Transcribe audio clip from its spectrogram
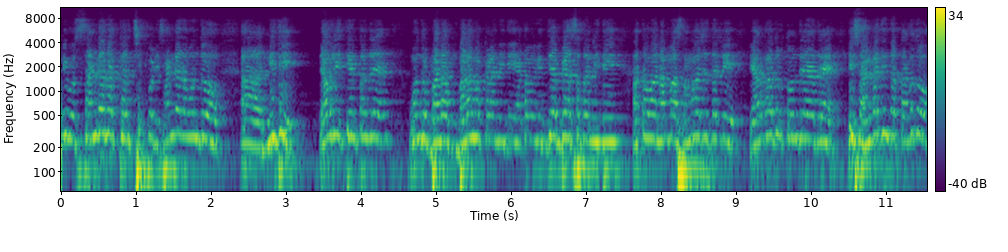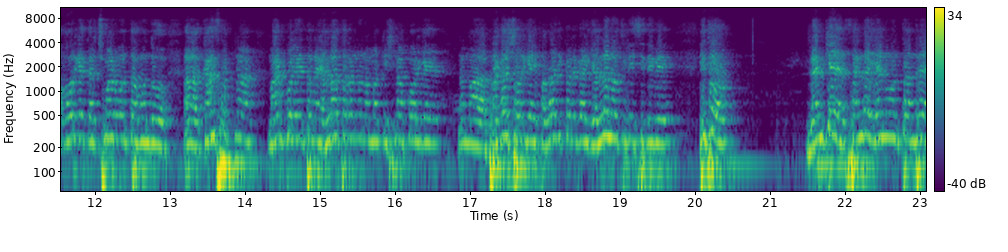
ನೀವು ಸಂಘದ ಖರ್ಚಿಗೆ ಕೊಡಿ. ಸಂಘದ ಒಂದು ನಿಧಿ. ಯಾವ ರೀತಿ ಅಂತಂದ್ರೆ ಒಂದು ಬಡ ಬಡ ಮಕ್ಕಳ ನಿಧಿ ಅಥವಾ ವಿದ್ಯಾಭ್ಯಾಸದ ನಿಧಿ ಅಥವಾ ನಮ್ಮ ಸಮಾಜದಲ್ಲಿ ಯಾರಿಗಾದ್ರೂ ತೊಂದರೆ ಆದ್ರೆ ಈ ಸಂಘದಿಂದ ತೆಗೆದು ಅವರಿಗೆ ಖರ್ಚು ಮಾಡುವಂತ ಒಂದು ಕಾನ್ಸೆಪ್ಟ್ನ ಮಾಡ್ಕೊಳ್ಳಿ ಅಂತ ಎಲ್ಲಾ ತರನು ನಮ್ಮ ಕೃಷ್ಣಪ್ಪ ಅವ್ರಿಗೆ, ನಮ್ಮ ಪ್ರಕಾಶ್ ಅವರಿಗೆ, ಪದಾಧಿಕಾರಿಗಳಿಗೆ ಎಲ್ಲ ನಾವು ತಿಳಿಸಿದೀವಿ ಇದು ಲಂಕೆ ಸಂಘ ಏನು ಅಂತ ಅಂದ್ರೆ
